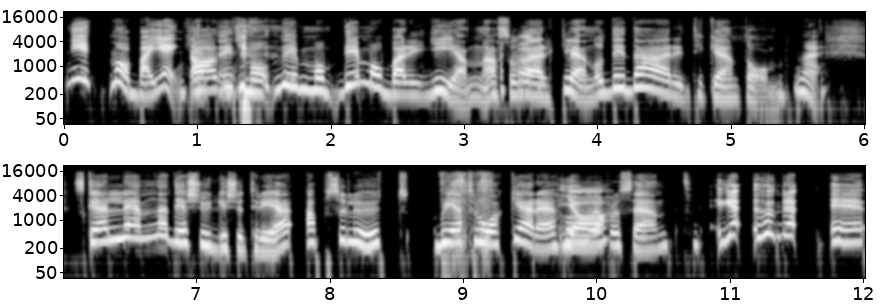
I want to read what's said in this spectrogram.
ni är ett mobbargäng ja, det, är mob, det, är mob, det är mobbargen, alltså verkligen. Och det där tycker jag inte om. Nej. Ska jag lämna det 2023? Absolut. Blir jag tråkigare? 100%? Ja. Ja, hundra, eh,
